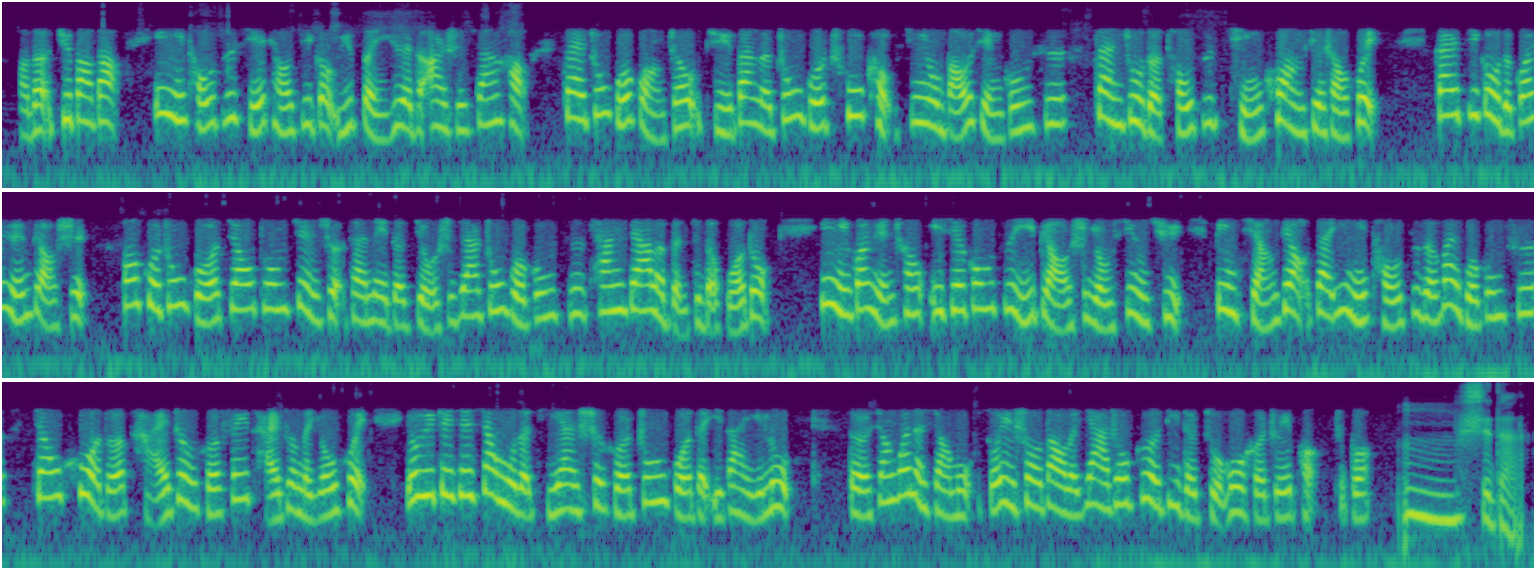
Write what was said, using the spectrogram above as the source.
好的，据报道，印尼投资协调机构于本月的二十三号。在中国广州举办了中国出口信用保险公司赞助的投资情况介绍会。该机构的官员表示，包括中国交通建设在内的九十家中国公司参加了本次的活动。印尼官员称，一些公司已表示有兴趣，并强调在印尼投资的外国公司将获得财政和非财政的优惠。由于这些项目的提案适合中国的一带一路。的相关的项目，所以受到了亚洲各地的瞩目和追捧。主播，嗯，是的，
